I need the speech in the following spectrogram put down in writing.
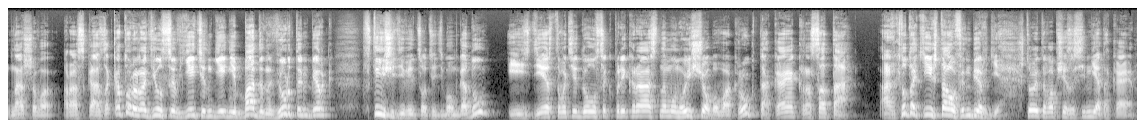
нашего рассказа, который родился в Етингене Баден-Вюртемберг в 1907 году и с детства тянулся к прекрасному, но еще бы вокруг такая красота. А кто такие Штауфенберги? Что это вообще за семья такая?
